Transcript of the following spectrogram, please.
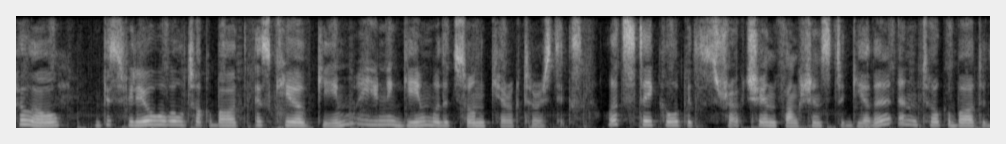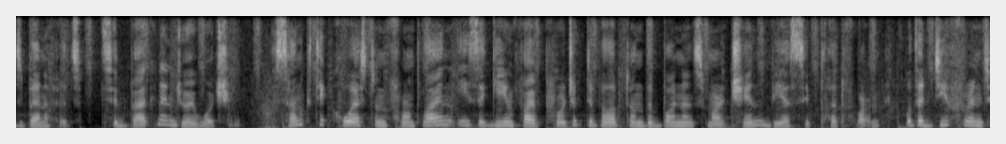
Hello in this video we will talk about SQF game, a unique game with its own characteristics. Let's take a look at its structure and functions together and talk about its benefits. Sit back and enjoy watching. Sanctity Quest on Frontline is a GameFi project developed on the Binance Smart Chain BSC platform, with a different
